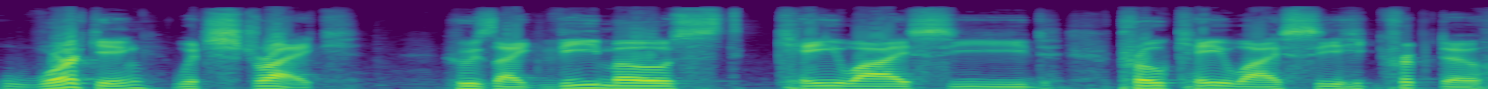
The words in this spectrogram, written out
working with Strike, who's like the most KYC, pro KYC crypto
